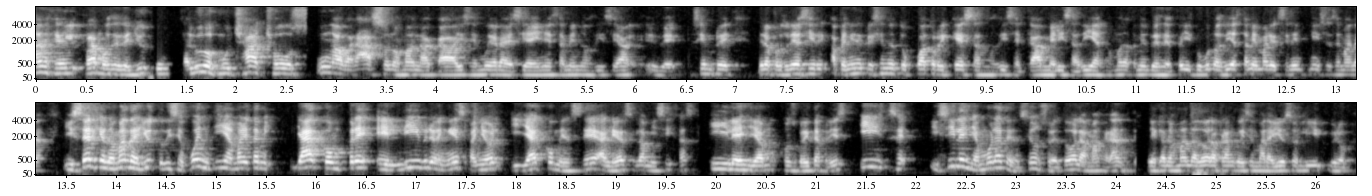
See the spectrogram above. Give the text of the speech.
Ángel Ramos desde YouTube. Saludos muchachos, un abrazo nos manda acá, dice muy agradecida. Inés también nos dice ah, de, siempre de la oportunidad de seguir aprendiendo y creciendo en tus cuatro riquezas, nos dice acá Melissa Díaz, nos manda también desde Facebook. Buenos días también Mario, excelente inicio de semana. Y Sergio nos manda de YouTube, dice, buen día Mario también, ya compré el libro en español y ya comencé a leérselo a mis hijas y les llamo con su carita feliz y y sí les llamó la atención, sobre todo la más grande. Y acá nos manda Dora Franco, dice, maravilloso libro,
